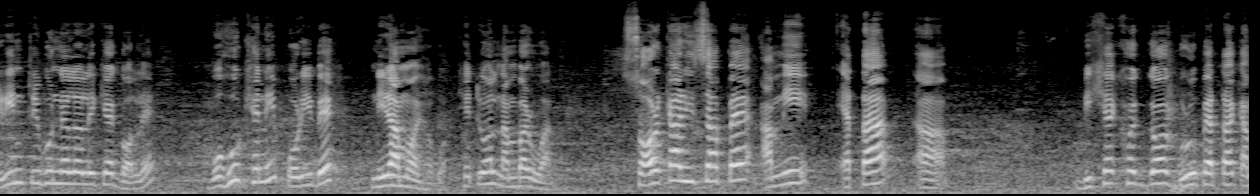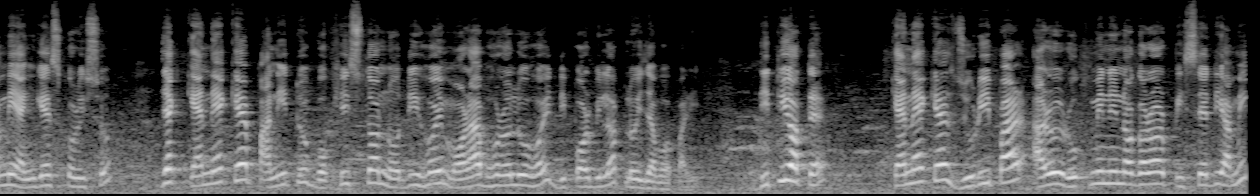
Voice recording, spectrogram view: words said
গ্ৰীণ ট্ৰিবিউনেললৈকে গ'লে বহুখিনি পৰিৱেশ নিৰাময় হ'ব। সেইটো হ'ল নাম্বাৰ ওৱান। চৰকাৰ হিচাপে আমি এটা বিশেষজ্ঞ গ্ৰুপ এটাক আমি এংগেজ কৰিছোঁ। যে কেনেকৈ পানীটো বশিষ্ঠ নদী হৈ মৰা ভৰলু হৈ দীপৰ বিলত লৈ যাব পাৰি। দ্বিতীয়তে, কেনেকৈ জুৰিপাৰ আৰু ৰুক্মিণী নগৰৰ পিছেদি আমি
